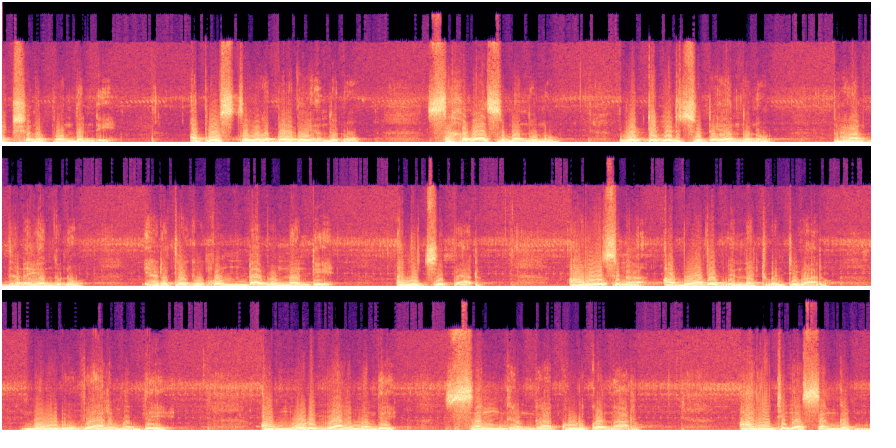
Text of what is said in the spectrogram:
రక్షణ పొందండి. అపోస్తల బోధ అందును సహవాసమందును రొట్టె విరుచుట అందును ప్రార్థన ఎందును ఎడతెగకుండా ఉండండి అని చెప్పారు. రోజున ఆ బోధ విన్నటువంటి వారు మూడు వేల మంది. ఆ మూడు వేల మంది సంఘంగా కూడుకున్నారు. ఆ రీతిగా సంఘం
